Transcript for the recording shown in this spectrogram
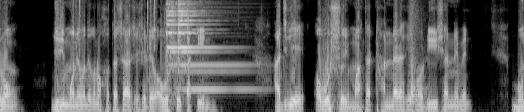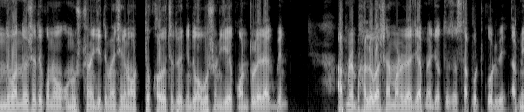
এবং যদি মনে মধ্যে কোনো হতাশা আসে সেটা অবশ্যই কাটিয়ে নিন। আজকে অবশ্যই মাথা ঠান্ডা রাখে কোনো ডিসিশন নেবেন। বন্ধু বান্ধবের সাথে কোনো অনুষ্ঠানে যেতে পারেন, সেখানে অর্থ খরচ হতে কিন্তু অবশ্যই নিজেকে কন্ট্রোলে রাখবেন। আপনার ভালোবাসার মানুষ আজ আপনার যথেষ্ট সাপোর্ট করবে, আপনি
